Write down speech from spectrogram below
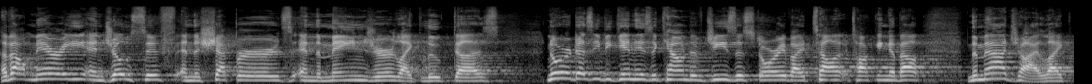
about Mary and Joseph and the shepherds and the manger like Luke does. Nor does he begin his account of Jesus' story by talking about the Magi like,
